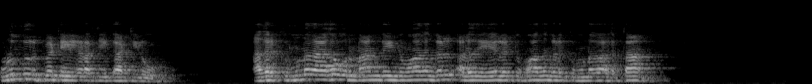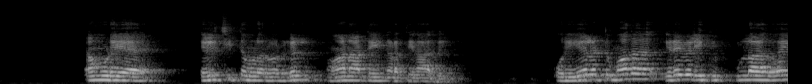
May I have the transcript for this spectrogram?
உளுந்தூர்பேட்டையில் நடத்தி காட்டினோம். அதற்கு முன்னதாக ஒரு நான்கைந்து மாதங்கள் அல்லது ஏழு எட்டு மாதங்களுக்கு முன்னதாகத்தான் நம்முடைய எழுச்சி தமிழர்கள் மாநாட்டை நடத்தினார்கள். ஒரு ஏழு எட்டு மாத இடைவெளிக்குள்ளாகவே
